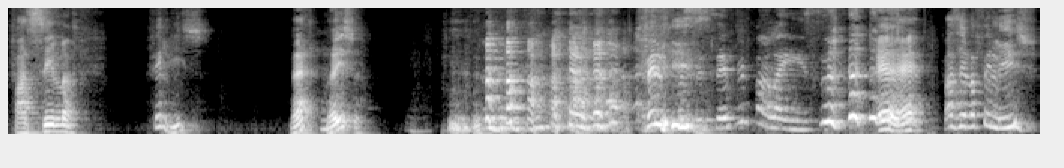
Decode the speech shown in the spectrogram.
fazê-la feliz. Né? Não é isso? feliz. Você sempre fala isso. É, é fazê-la feliz.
